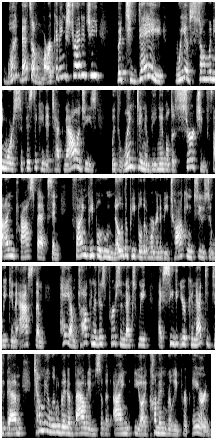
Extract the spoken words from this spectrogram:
what? That's a marketing strategy? But today, we have so many more sophisticated technologies with LinkedIn and being able to search and find prospects and find people who know the people that we're going to be talking to so we can ask them, Hey, I'm talking to this person next week. I see that you're connected to them. Tell me a little bit about him so that I, you know, I come in really prepared.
